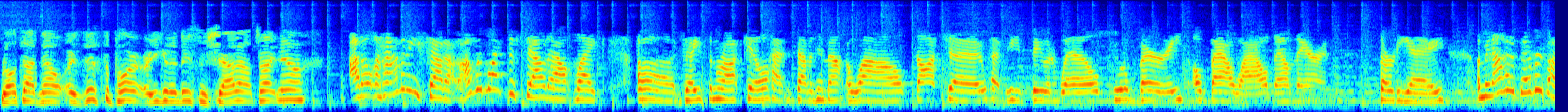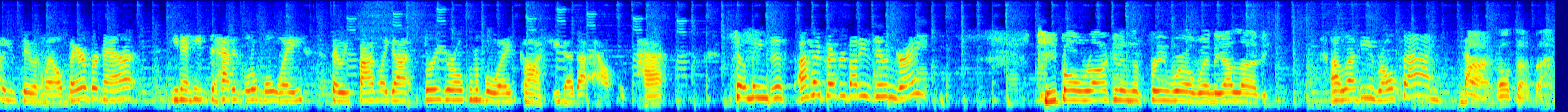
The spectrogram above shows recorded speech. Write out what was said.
Roll Tide. Now, is this the part? Are you going to do some shout outs right now? I don't have any shout out. I would like to shout out like uh Jason Rockhill, hadn't shouted him out in a while. Nacho, hope he's doing well. Little Barry, old Bow Wow down there in 30A. I mean, I hope everybody's doing well. Bear Burnett, you know, he had his little boy, so he finally got three girls and a boy. Gosh, you know that house is packed. So I mean, just I hope everybody's doing great. Keep on rocking in the free world, Wendy. I love you. I love you. Roll Tide. Bye. All right, roll Tide. Bye.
